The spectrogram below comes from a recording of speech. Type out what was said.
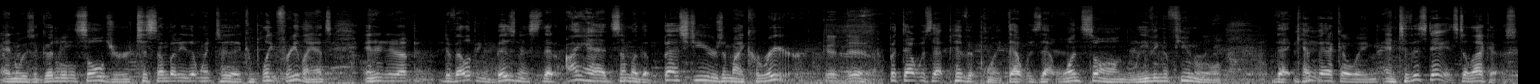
and was a good little soldier to somebody that went to complete freelance and ended up developing a business that I had some of the best years in my career. Good deal. But that was that pivot point. That was that one song, "Leaving a Funeral," that kept echoing, and to this day it still echoes.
